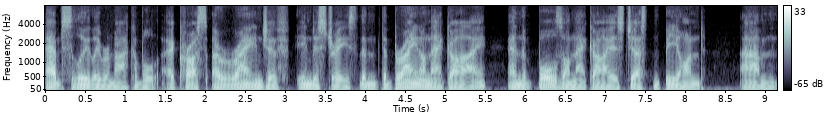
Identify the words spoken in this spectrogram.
absolutely remarkable across a range of industries. The the brain on that guy and the balls on that guy is just beyond. Um,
